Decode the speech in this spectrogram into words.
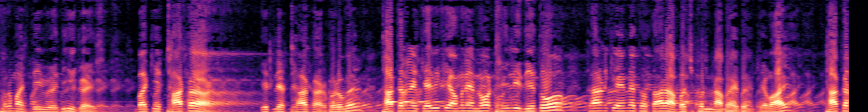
ફરમાશ દેવી હોય દી ગઈ બાકી ઠાકર, એટલે ઠાકર, બરોબર? ઠાકરને કહેવી કે અમને નો ઠેલી દેતો, કારણ કે એને તો તારા બચપનના ભાઈબંધ કહેવાય. ઠાકર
